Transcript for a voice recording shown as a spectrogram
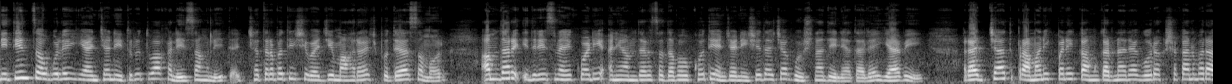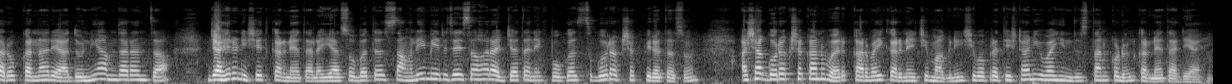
नितीन चौगुले यांच्या नेतृत्वाखाली सांगलीत छत्रपती शिवाजी महाराज पुतळ्यासमोर आमदार इद्रिस नायकवाडी आणि आमदार सदाभाऊ खोत यांच्या निषेधाच्या घोषणा देण्यात आल्या. यावेळी राज्यात प्रामाणिकपणे काम करणाऱ्या गोरक्षकांवर आरोप करणाऱ्या दोन्ही आमदारांचा जाहीर निषेध करण्यात आला. यासोबतच सांगली मिरजेसह राज्यात अनेक बोगस गोरक्षक फिरत असून अशा गोरक्षकांवर कारवाई करण्याची मागणी शिवप्रतिष्ठान युवा हिंदुस्थानकडून करण्यात आली आहे.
